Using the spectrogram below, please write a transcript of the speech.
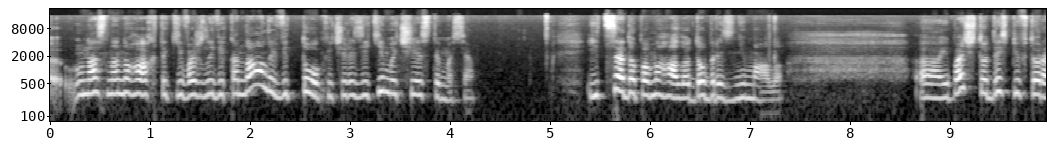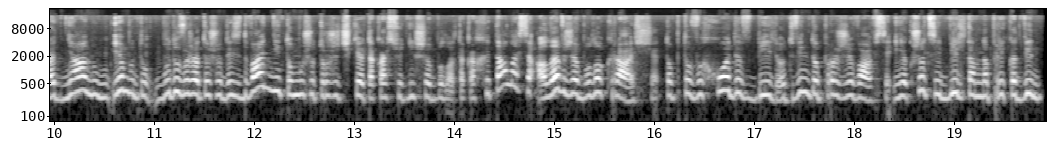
Е, У нас на ногах такі важливі канали, відтоки, через які ми чистимося. І це допомагало, добре знімало. І бачите, десь півтора дня. Ну я буду, буду вважати, що десь два дні, тому що трошечки така сьогодні ще була така хиталася, але вже було краще. Тобто виходив біль, от він допроживався. І якщо цей біль там, наприклад, він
